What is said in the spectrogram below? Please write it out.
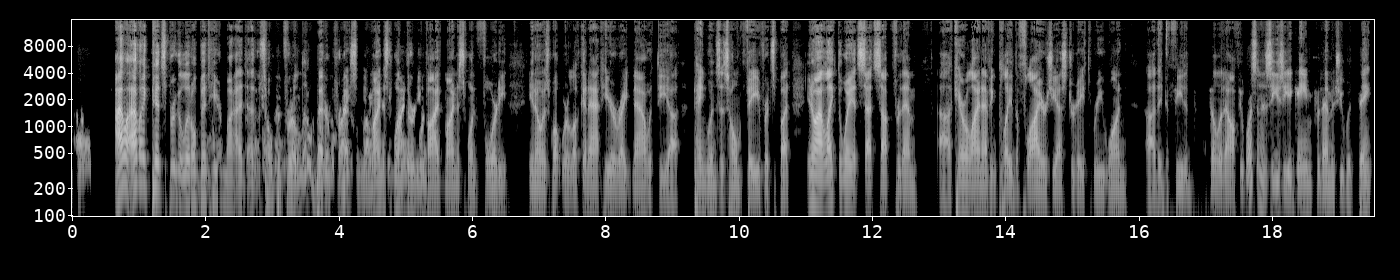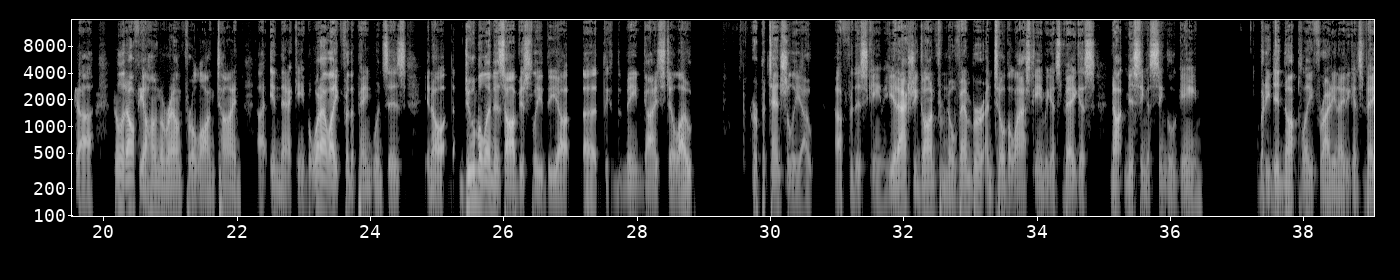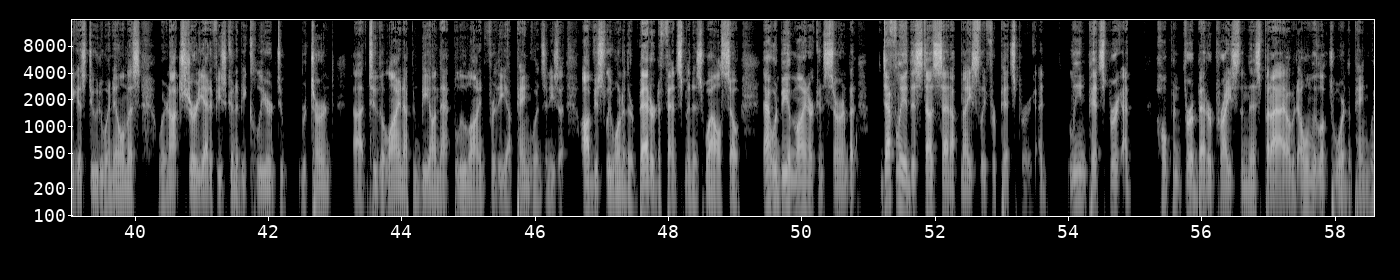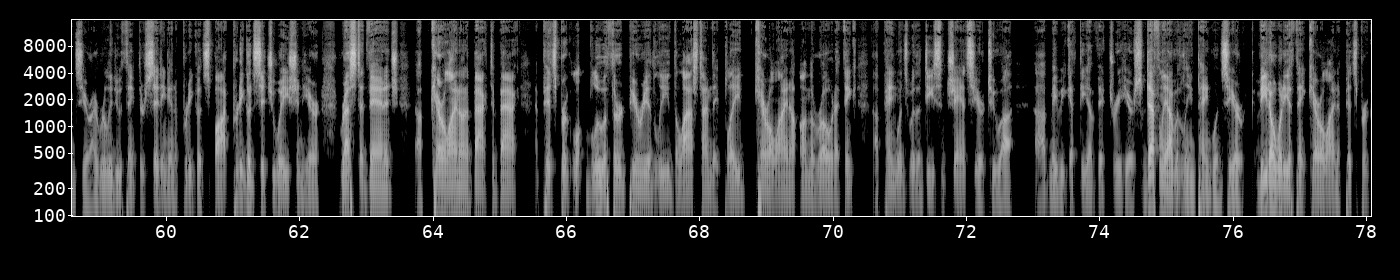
I, I, like Pittsburgh a little bit here. My, I, was hoping for a little better price. I mean, minus 135, minus 140, you know, is what we're looking at here right now with the uh, Penguins as home favorites. But, you know, I like the way it sets up for them. Uh, Carolina having played the Flyers yesterday 3 1. Uh, they defeated Philadelphia. It wasn't as easy a game for them as you would think. Uh, Philadelphia hung around for a long time uh, in that game. But what I like for the Penguins is, you know, Dumoulin is obviously the, uh, uh, the, the main guy still out or potentially out. Uh, for this game, he had actually gone from November until the last game against Vegas, not missing a single game but he did not play Friday night against Vegas due to an illness. We're not sure yet if he's going to be cleared to return uh, to the lineup and be on that blue line for the uh, Penguins. And he's a, obviously one of their better defensemen as well. So that would be a minor concern, but definitely this does set up nicely for Pittsburgh. I lean Pittsburgh. I'm hoping for a better price than this, but I, would only look toward the Penguins here. I really do think they're sitting in a pretty good spot, pretty good situation here. Rest advantage. Uh, Carolina on a back to back. Pittsburgh blew a third period lead the last time they played Carolina on the road. I think uh, Penguins with a decent chance here to uh, maybe get the uh, victory here. So definitely, I would lean Penguins here. Vito, what do you think? Carolina, Pittsburgh.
